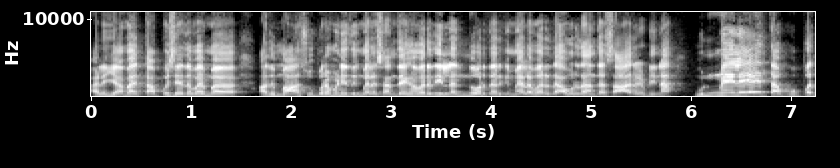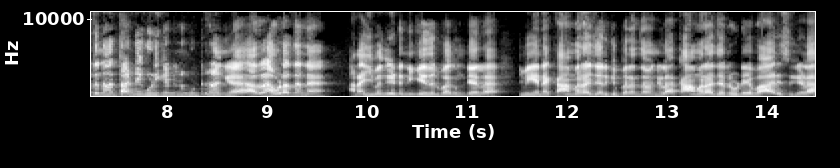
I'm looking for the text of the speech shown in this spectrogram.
அதில் எவன் தப்பு செய்தவன் அது மா சுப்பிரமணியத்துக்கு மேலே சந்தேகம் வருது இல்லை இன்னொருத்தருக்கு மேலே வருது அவர் தான் அந்த சாரு அப்படின்னா உண்மையிலேயே தப்பு உப்பத்தினா தண்ணி குடிக்கட்டுன்னு விட்டுருங்க அதான் அவ்வளோதானே ஆனால் இவங்ககிட்ட நீங்கள் எதிர்பார்க்க முடியல இவங்க என்ன காமராஜருக்கு பிறந்தவங்களா? காமராஜருடைய வாரிசுகளா?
